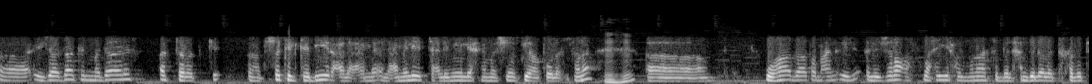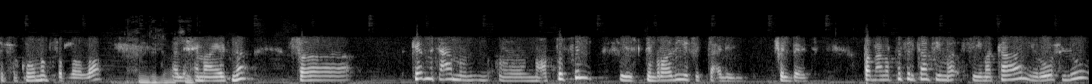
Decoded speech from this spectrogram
آه إجازات المدارس أثرت ك- آه بشكل كبير على عم- العملية التعليمية اللي إحنا ماشيين فيها طول السنة. آه وهذا طبعا الإجراء الصحيح والمناسب الحمد لله اللي اتخذته الحكومة بفضل الله الحمد لله. لحمايتنا فكيف نتعامل آه مع الطفل في استمرارية في التعليم في البيت طبعا الطفل كان في في مكان يروح له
